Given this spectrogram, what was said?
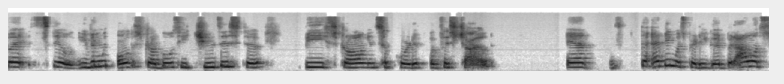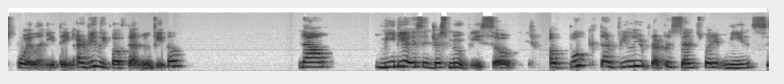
But still, even with all the struggles, he chooses to be strong and supportive of his child. And the ending was pretty good, but I won't spoil anything. I really love that movie though. Now, media isn't just movies, so a book that really represents what it means,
